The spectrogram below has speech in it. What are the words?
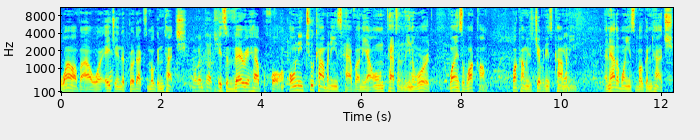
one of our agent products, Morgan Touch. Morgan Touch. It's very helpful. Only two companies have uh, their own patent in the world. One is Wacom. Wacom is a Japanese company. Another one is Morgan Touch.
